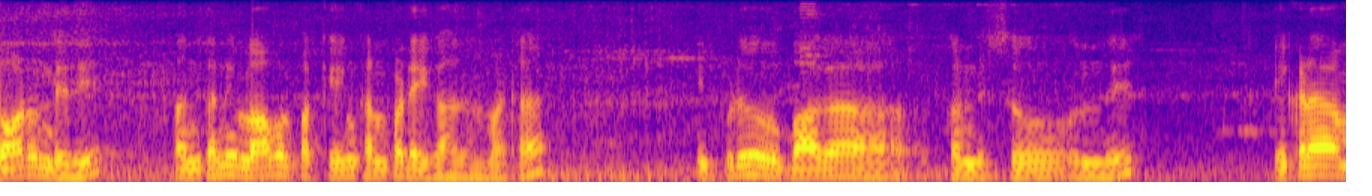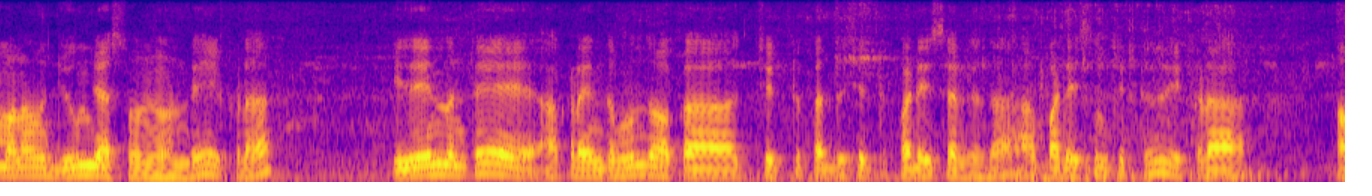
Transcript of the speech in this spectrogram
గోడ ఉండేది అందుకని లోపల పక్క ఏం కనపడేవి కాదనమాట. ఇప్పుడు బాగా కనిపిస్తూ ఉంది. ఇక్కడ మనం జూమ్ చేస్తాం చూడండి ఇక్కడ. ఇదేంటంటే అక్కడ ఇంతకుముందు ఒక చెట్టు పెద్ద చెట్టు పడేశారు కదా ఆ పడేసిన చెట్టు ఇక్కడ ఆ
